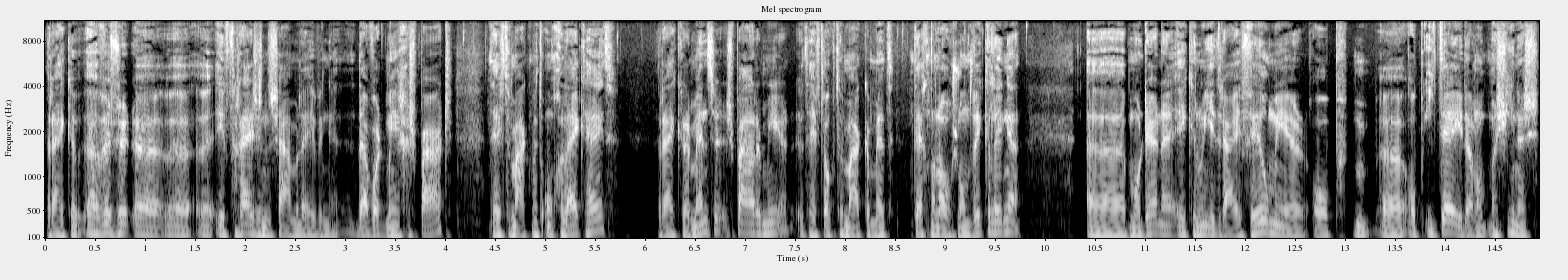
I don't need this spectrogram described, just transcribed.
Rijke, eh, we- eh, eh, in vergrijzende samenlevingen, daar wordt meer gespaard. Het heeft te maken met ongelijkheid. Rijkere mensen sparen meer. Het heeft ook te maken met technologische ontwikkelingen. Eh, moderne economieën draaien veel meer op, m, eh, op IT dan op machines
